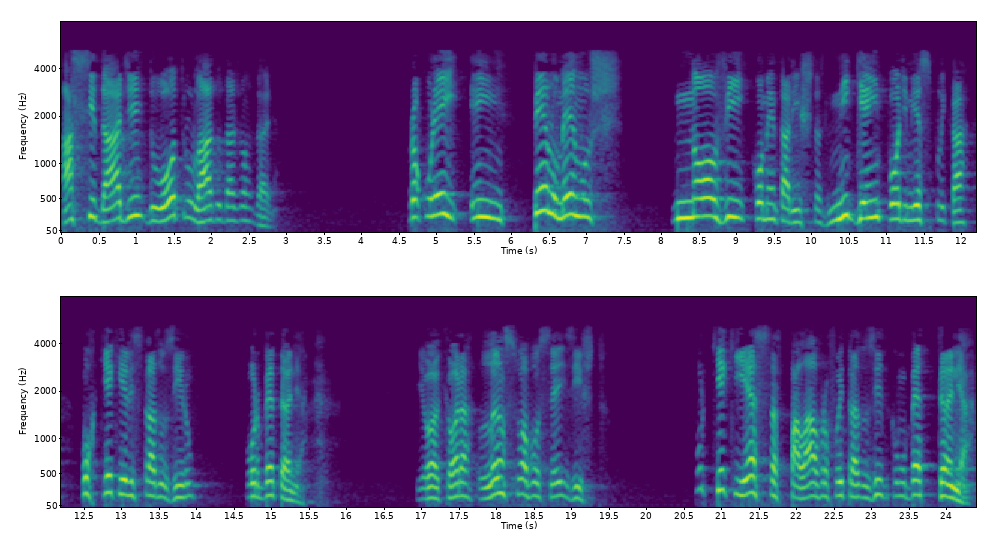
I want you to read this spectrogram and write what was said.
a cidade do outro lado da Jordânia. Procurei em pelo menos nove comentaristas, ninguém pôde me explicar por que, que eles traduziram por Betânia. E eu agora lanço a vocês isto. Por que, que essa palavra foi traduzida como Betânia?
